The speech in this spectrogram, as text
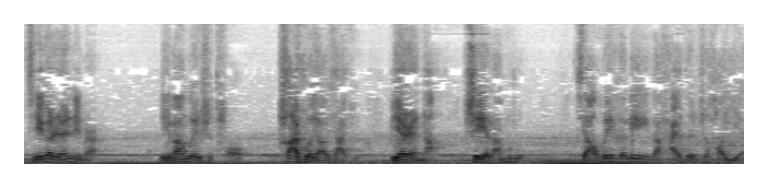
几个人里面，李邦贵是头，他说要下去，别人呢谁也拦不住。小辉和另一个孩子只好眼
